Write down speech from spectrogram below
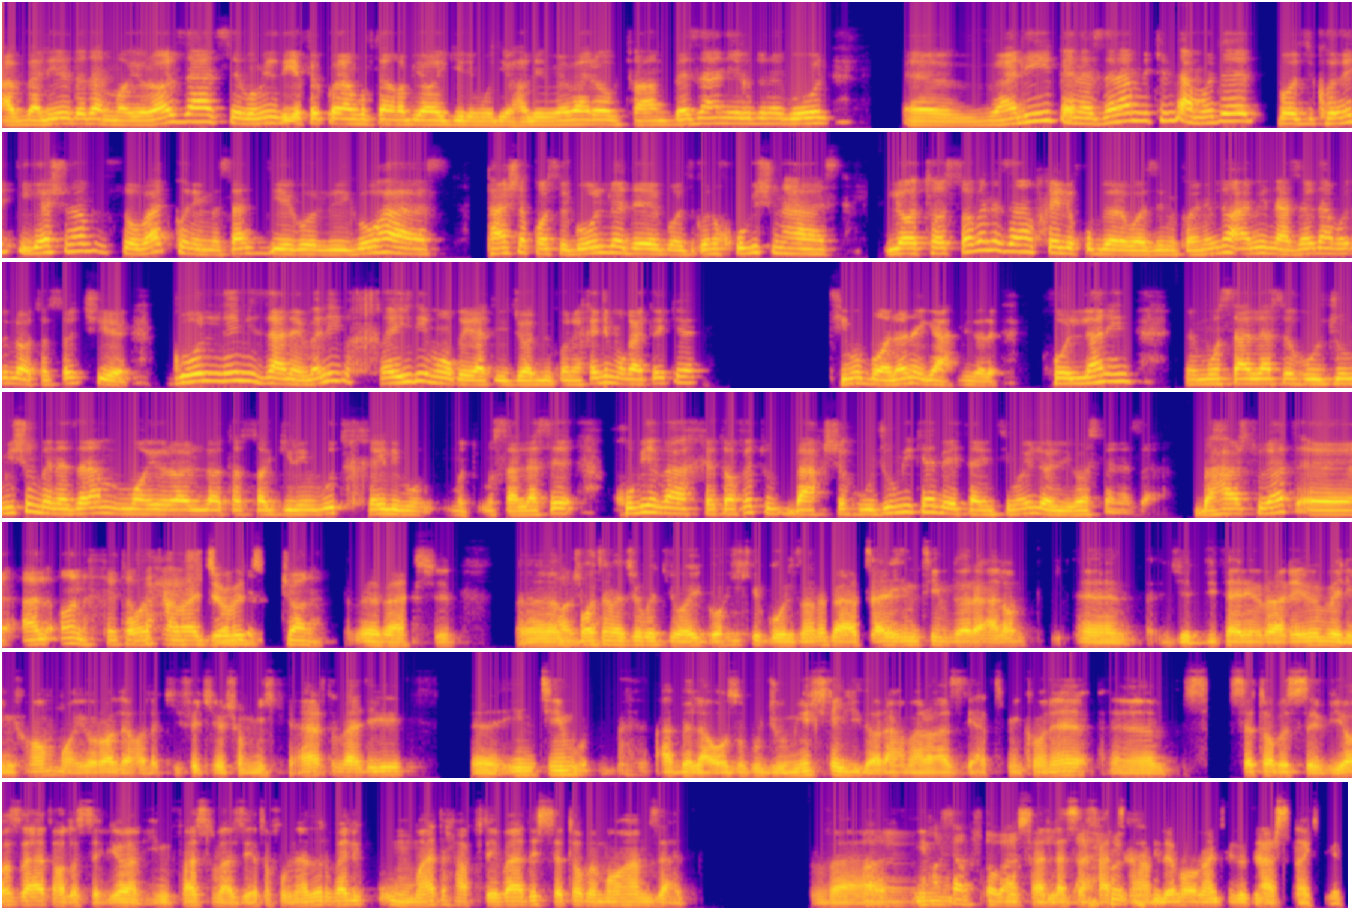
اولی رو دادن مایورال زد سومی دیگه فکر کنم گفتن آقا بیا گیری مودی حالی ببر تو هم بزن یک دونه گل. ولی به نظرم می‌تونیم در مورد بازیکنهای دیگه هم صحبت کنیم. مثلا دیگو ریگو هست پنج تا پاس گل داده بازیکن خوبیشون هست. لاتاسا به نظرم خیلی خوب داره بازی می‌کنه. نمی‌دونم امیر نظر در مورد لاتاسا چیه؟ گل نمی‌زنه ولی خیلی موقعیت ایجاد می‌کنه. خیلی موقعیتی که تیمو بالا نگه میداره. کلا این مثلث هجومیشون به نظرم مایورا لاتاسا گرین بود خیلی مثلث خوبیه و خطافه تو بخش هجومی که بهترین تیمای لالیگاس به نظرم. به هر صورت الان خطافه توجه جانم ببخشید. با توجه به جایگاهی که گلزن برتر این تیم داره الان جدی ترین رقیب ولینگهام مایوراله. حالا کی فکرشو می‌کرد ولی این تیم به لحاظ هجومی خیلی داره همه رو اذیت می‌کنه. سه تا به سویا زد. حالا سویا این فصل وضعیت خوب نداره ولی اومد هفته بعدش سه تا به ما هم زد. و آره، این مثلث خط حمله واقعا چیز ترسناکیه.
